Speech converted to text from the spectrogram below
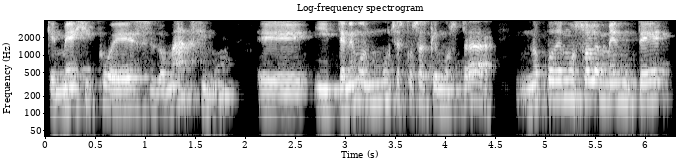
que México es lo máximo. Eh, y tenemos muchas cosas que mostrar. No podemos solamente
